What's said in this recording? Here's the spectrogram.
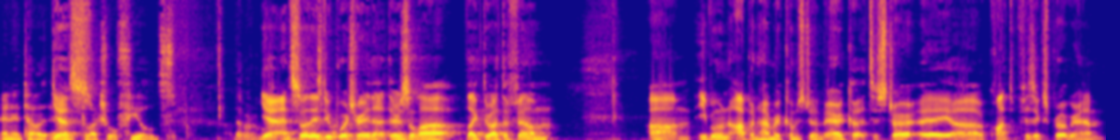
and intelli- Yes. intellectual fields? Yeah, and so they do portray that. There's a lot like throughout the film. Um, even when Oppenheimer comes to America to start a uh, quantum physics program,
